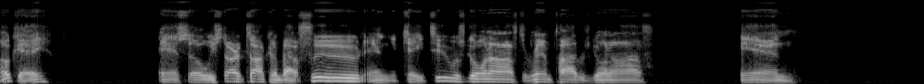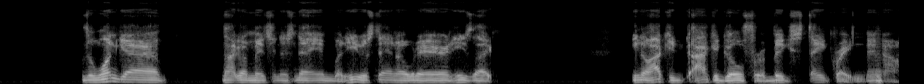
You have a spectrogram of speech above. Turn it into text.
okay. And so we started talking about food, and the K2 was going off, the REM pod was going off. And the one guy, not going to mention his name, but he was standing over there and he's like, you know, I could I could go for a big steak right now.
